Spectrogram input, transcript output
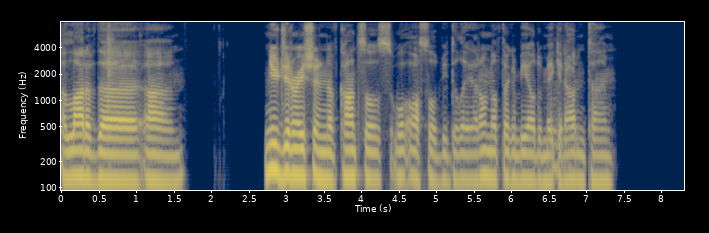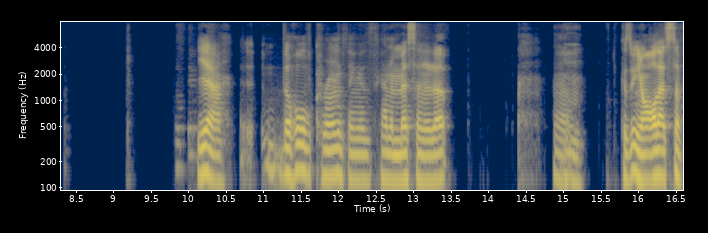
a lot of the um, new generation of consoles will also be delayed. I don't know if they're gonna be able to make it out in time. Yeah, the whole Corona thing is kind of messing it up. Um, because you know all that stuff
